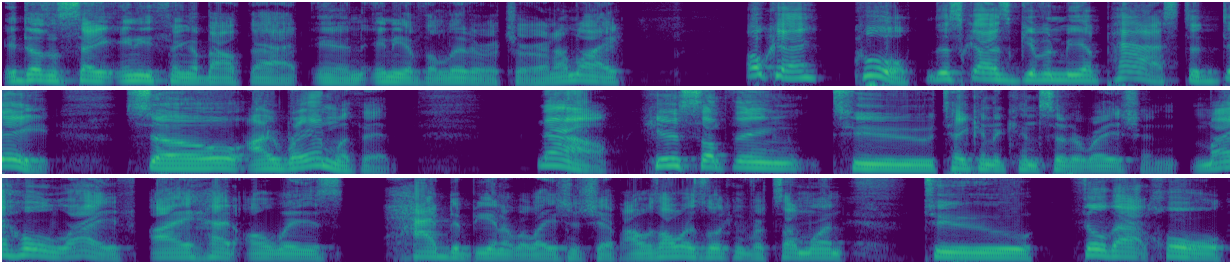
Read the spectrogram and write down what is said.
it doesn't say anything about that in any of the literature. And I'm like, okay, cool. This guy's giving me a pass to date. So I ran with it. Now, here's something to take into consideration. My whole life, I had always had to be in a relationship. I was always looking for someone to fill that hole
